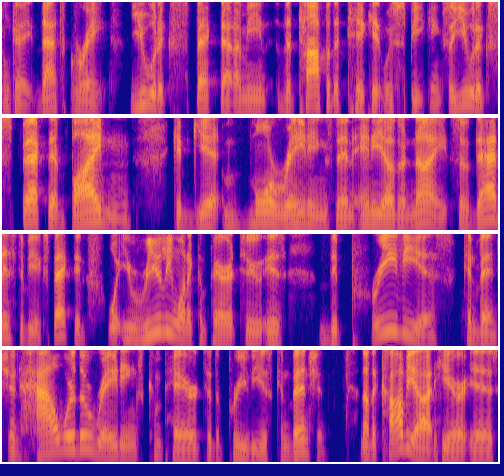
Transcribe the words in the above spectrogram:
Okay, that's great. You would expect that. I mean, the top of the ticket was speaking. So you would expect that Biden could get more ratings than any other night. So that is to be expected. What you really want to compare it to is the previous convention. How were the ratings compared to the previous convention? Now, the caveat here is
